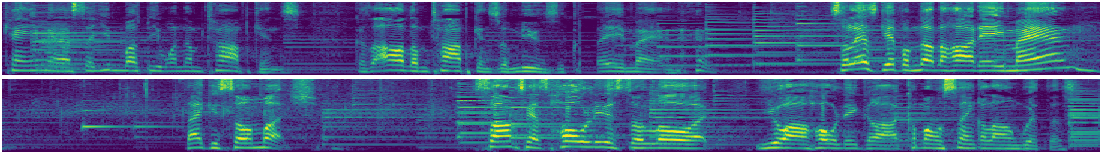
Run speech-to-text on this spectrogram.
came in, I said, you must be one of them Tompkins, because all them Tompkins are musical. Amen. so let's give him another heart. Amen. Thank you so much. Song says, Holy is the Lord, you are holy God. Come on, sing along with us.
